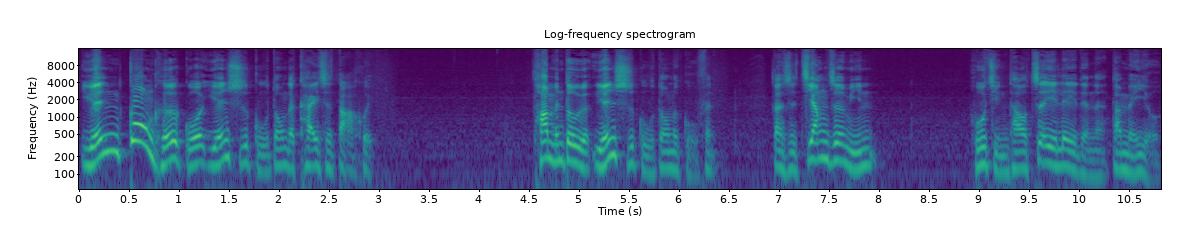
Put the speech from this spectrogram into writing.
原共和国原始股东的开次大会，他们都有原始股东的股份，但是江泽民、胡锦涛这一类的呢，他没有，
